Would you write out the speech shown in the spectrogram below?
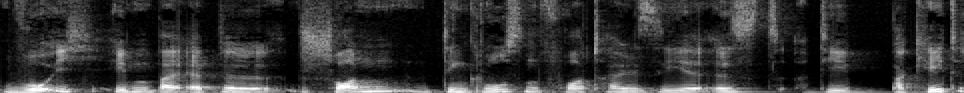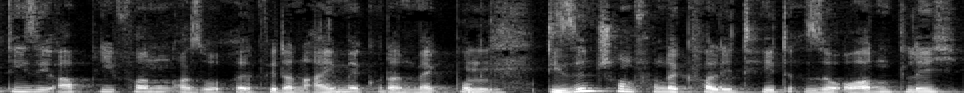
Wo ich eben bei Apple schon den großen Vorteil sehe, ist, die Pakete, die sie abliefern, also entweder ein iMac oder ein MacBook, mhm. die sind schon von der Qualität sehr ordentlich.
